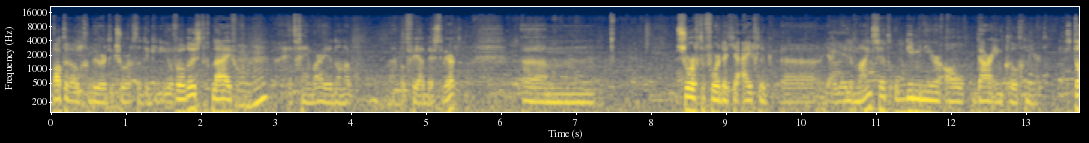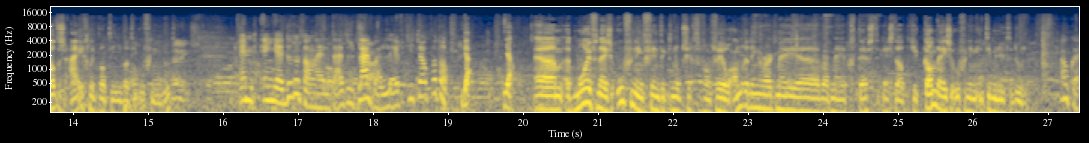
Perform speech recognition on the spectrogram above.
wat er ook gebeurt. Ik zorg dat ik in ieder geval rustig blijf. Of Mhm. hetgeen waar je dan ook, eh, wat voor jou het beste werkt. Ehm, zorg ervoor dat je eigenlijk ja, je hele mindset op die manier al daarin programmeert. Dus dat is eigenlijk wat die, wat die oefening doet. En, en jij doet het al een hele tijd, dus blijkbaar levert je het ook wat op. Ja, ja. Ehm, het mooie van deze oefening vind ik ten opzichte van veel andere dingen waar ik mee, eh, waar ik mee heb getest, is dat je kan deze oefening in 10 minuten doen. Oké.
